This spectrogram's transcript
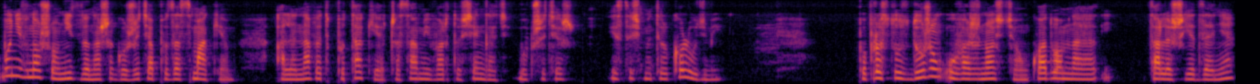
bo nie wnoszą nic do naszego życia poza smakiem, ale nawet po takie czasami warto sięgać, bo przecież jesteśmy tylko ludźmi. Po prostu z dużą uważnością kładłam na talerz jedzenie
